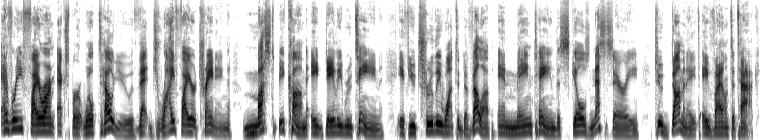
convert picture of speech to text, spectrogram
Every firearm expert will tell you that dry fire training must become a daily routine if you truly want to develop and maintain the skills necessary to dominate a violent attack.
